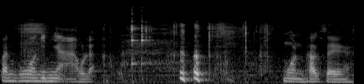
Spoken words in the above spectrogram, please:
ปันงัวกินหยาเอาละ มวนพักใส่นะ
